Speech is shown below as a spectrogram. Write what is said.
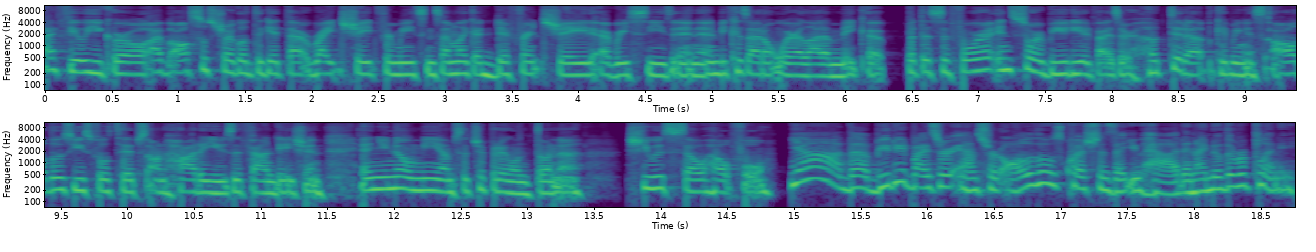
I feel you, girl. I've also struggled to get that right shade for me since I'm like a different shade every season and because I don't wear a lot of makeup. But the Sephora in-store beauty advisor hooked it up, giving us all those useful tips on how to use a foundation. And you know me, I'm such a preguntona. She was so helpful. Yeah, the beauty advisor answered all of those questions that you had, and I know there were plenty.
